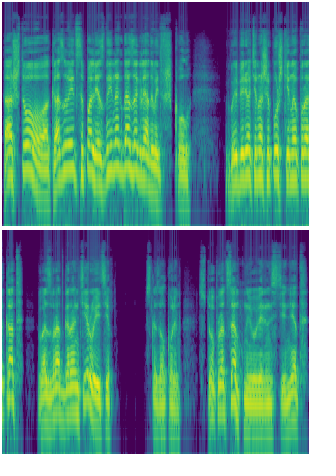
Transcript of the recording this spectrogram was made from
А что, оказывается, полезно иногда заглядывать в школу. Вы берете наши пушки на прокат, возврат гарантируете, — сказал Колин. Стопроцентной уверенности нет.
